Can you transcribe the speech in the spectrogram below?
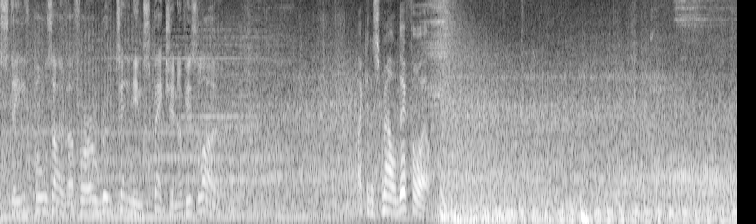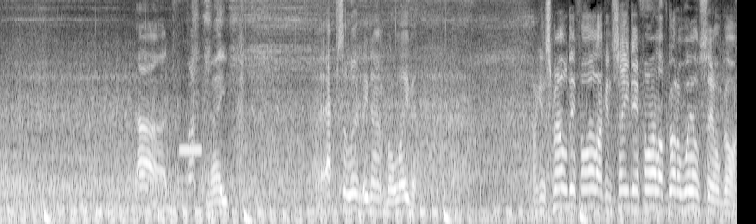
Steve pulls over for a routine inspection of his load. I can smell diff oil. God, fuck me. I absolutely don't believe it. I can smell diff oil, I can see diff oil, I've got a wheel seal gone.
